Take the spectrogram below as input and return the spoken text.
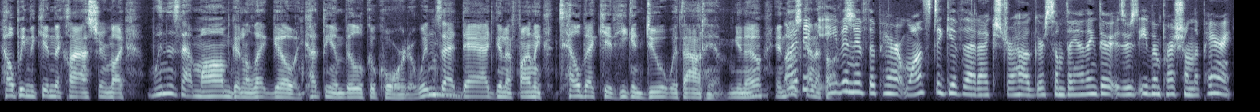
helping the kid in the classroom, like when is that mom going to let go and cut the umbilical cord? Or when's that dad going to finally tell that kid he can do it without him? You know? And I those think kind of thoughts. even if the parent wants to give that extra hug or something, I think there, there's even pressure on the parent.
